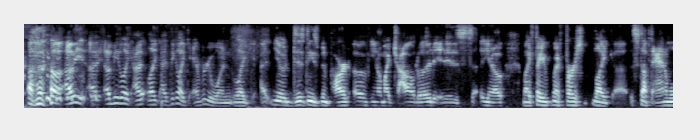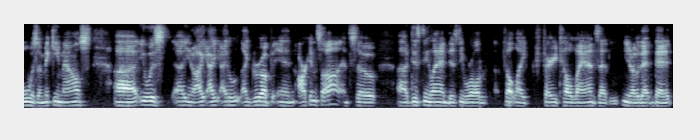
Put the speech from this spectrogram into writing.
I mean, I, I, mean, like, I like, I think, like everyone, like, you know, Disney's been part of, you know, my childhood. It is, you know, my favorite, my first like uh, stuffed animal was a Mickey Mouse. Uh, it was, uh, you know, I, I, I grew up in Arkansas, and so uh, Disneyland, Disney World felt like fairy tale lands that, you know, that that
